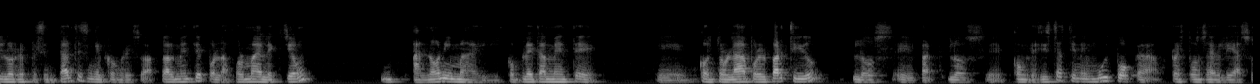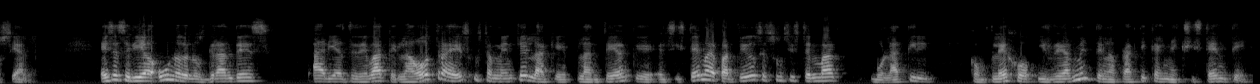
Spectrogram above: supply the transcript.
los representantes en el Congreso. Actualmente, por la forma de elección anónima y completamente eh, controlada por el partido, los, eh, los eh, congresistas tienen muy poca responsabilidad social. Ese sería uno de los grandes áreas de debate. La otra es justamente la que plantean que el sistema de partidos es un sistema volátil, complejo y realmente en la práctica inexistente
